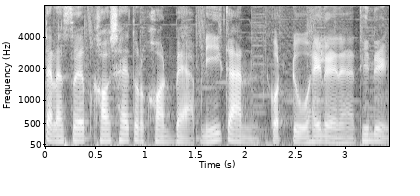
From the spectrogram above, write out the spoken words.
แต่ละเซิร์ฟเขาใช้ตัวละครแบบนี้กันกดดูให้เลยนะที่หนึ่ง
